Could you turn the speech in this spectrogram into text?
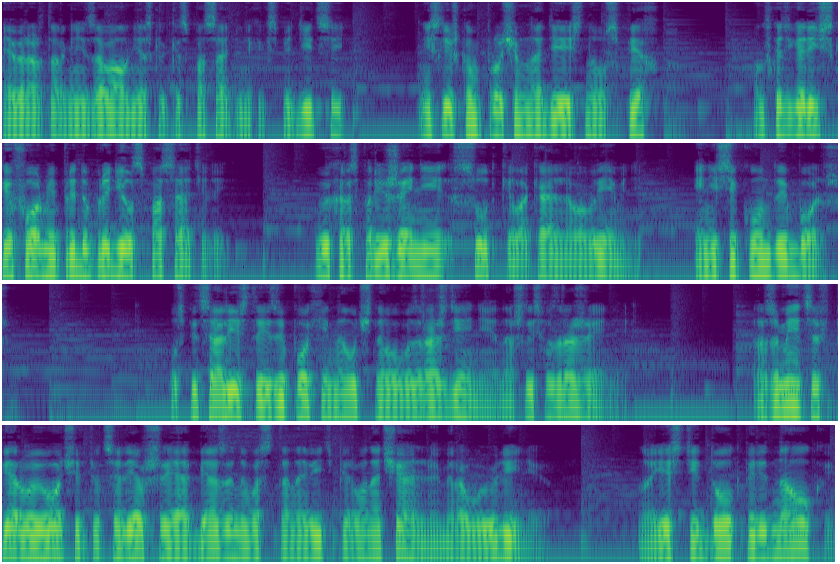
Эверард организовал несколько спасательных экспедиций, не слишком, впрочем, надеясь на успех. Он в категорической форме предупредил спасателей. В их распоряжении сутки локального времени, и ни секунды больше. У специалиста из эпохи научного возрождения нашлись возражения. Разумеется, в первую очередь уцелевшие обязаны восстановить первоначальную мировую линию. Но есть и долг перед наукой.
